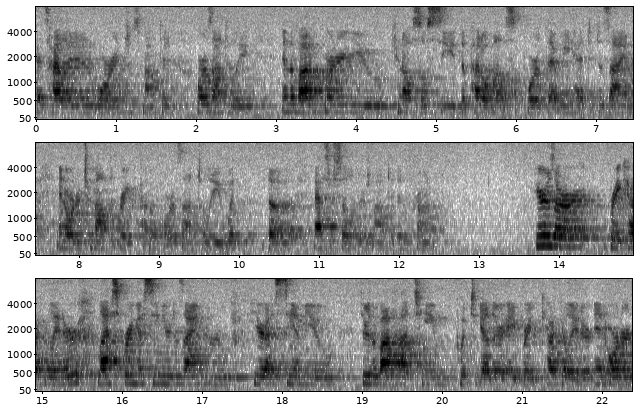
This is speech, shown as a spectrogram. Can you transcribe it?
It's highlighted in orange, it's mounted horizontally. In the bottom corner, you can also see the pedal mount support that we had to design in order to mount the brake pedal horizontally with the master cylinders mounted in front. Here's our brake calculator. Last spring, a senior design group here at CMU through the Baja team put together a brake calculator in order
